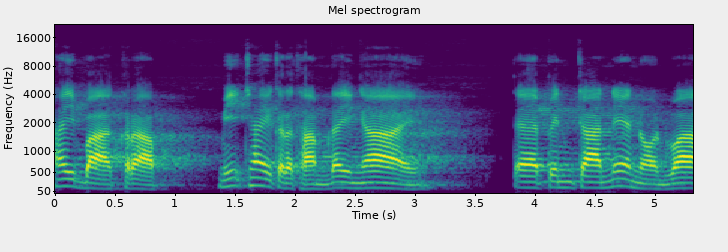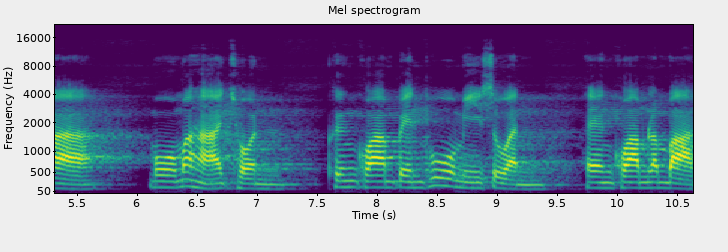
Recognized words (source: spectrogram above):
ให้บากลับ มิใช่กระทำได้ง่าย แต่เป็นการแน่นอนว่าโมมหาชน พึงความเป็นผู้มีส่วน แห่งความลำบาก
